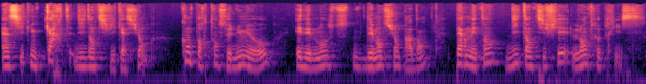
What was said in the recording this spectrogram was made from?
ainsi qu'une carte d'identification comportant ce numéro et des, mentions permettant d'identifier l'entreprise.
